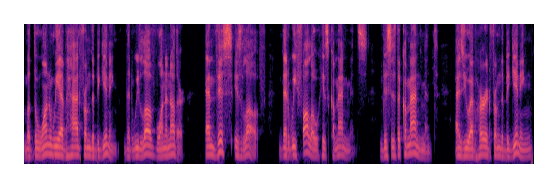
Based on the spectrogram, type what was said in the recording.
but the one we have had from the beginning, that we love one another. And this is love, that we follow his commandments. This is the commandment, as you have heard from the beginning,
